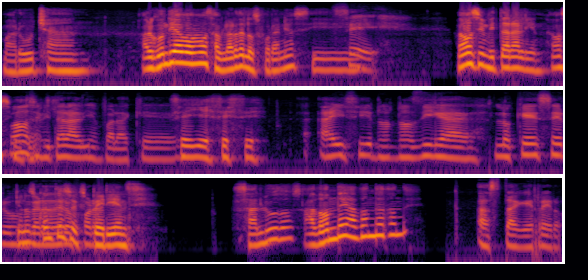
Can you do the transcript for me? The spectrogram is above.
Maruchan. ¿Algún día vamos a hablar de los foráneos? Sí. Vamos a invitar a alguien. Vamos a invitar, a, alguien para que... Sí, sí, sí. Ahí sí nos, nos diga lo que es ser un... Que nos cuente su experiencia. Saludos. ¿A dónde? ¿A dónde? ¿A dónde? Hasta Guerrero.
